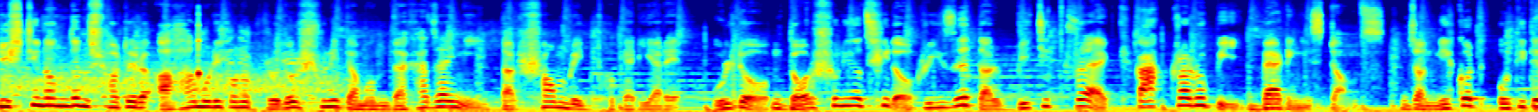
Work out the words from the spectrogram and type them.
দৃষ্টিনন্দন শটের আহামরি কোনো প্রদর্শনী তেমন দেখা যায়নি তার সমৃদ্ধ ক্যারিয়ারে উল্টো, দর্শনীয় ছিল ক্রিজে তার বিচিত্র এক কাকরারূপী ব্যাটিং স্টাম্পস, যা নিকট অতীতে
